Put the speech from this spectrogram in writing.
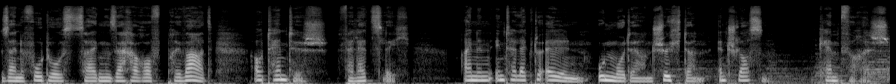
Seine Fotos zeigen Sacharow privat, authentisch, verletzlich. Einen intellektuellen, unmodern, schüchtern, entschlossen, kämpferisch.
